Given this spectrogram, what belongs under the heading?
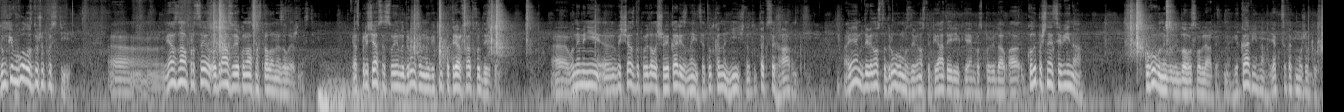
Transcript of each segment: Думки в голос дуже прості. Е, Я знав про це одразу, як у нас настала незалежність. Я сперечався зі своїми друзями, в який патріархат ходити. Е, Вони мені е, весь час доповідали, що яка різниця, тут канонічно, тут так все гарно. А я їм в 92-му, з 95-й рік я їм розповідав, а коли почнеться війна, кого вони будуть благословляти? Яка війна? Як це так може бути?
